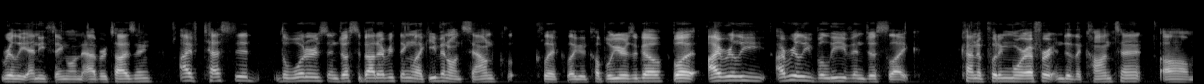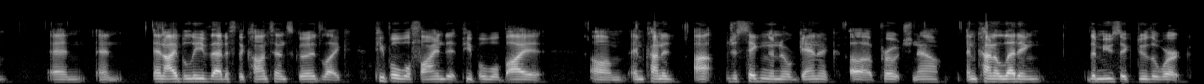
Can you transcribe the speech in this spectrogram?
really anything on advertising. I've tested the waters and just about everything, like even on SoundClick, like a couple years ago. But I really, I really believe in just like kind of putting more effort into the content. Um, and and and I believe that if the content's good, like people will find it, people will buy it, um, and kind of uh, just taking an organic uh, approach now and kind of letting the music do the work.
